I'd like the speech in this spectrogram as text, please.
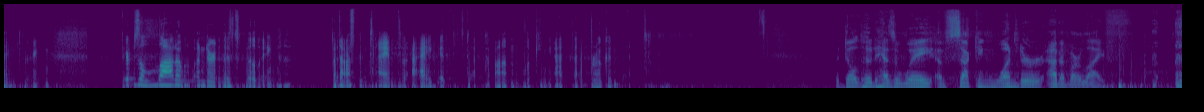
mentoring. There's a lot of wonder in this building, but oftentimes I get stuck on looking at that broken vent. Adulthood has a way of sucking wonder out of our life.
